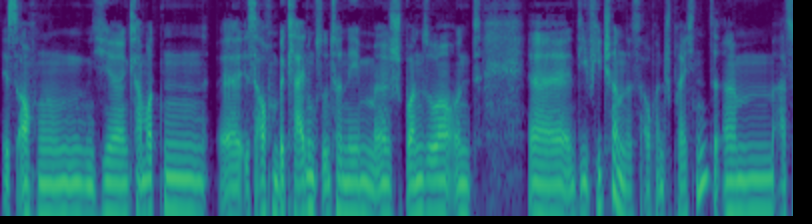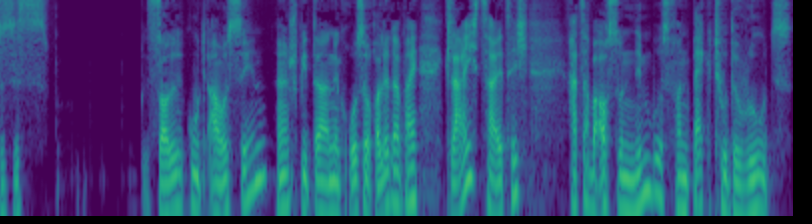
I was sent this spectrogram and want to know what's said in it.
ist auch ein hier Klamotten, äh, ist auch ein Bekleidungsunternehmen äh, Sponsor und äh, die featuren das auch entsprechend. Ähm, also es ist soll gut aussehen, äh, spielt da eine große Rolle dabei. Gleichzeitig hat es aber auch so einen Nimbus von Back to the Roots.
